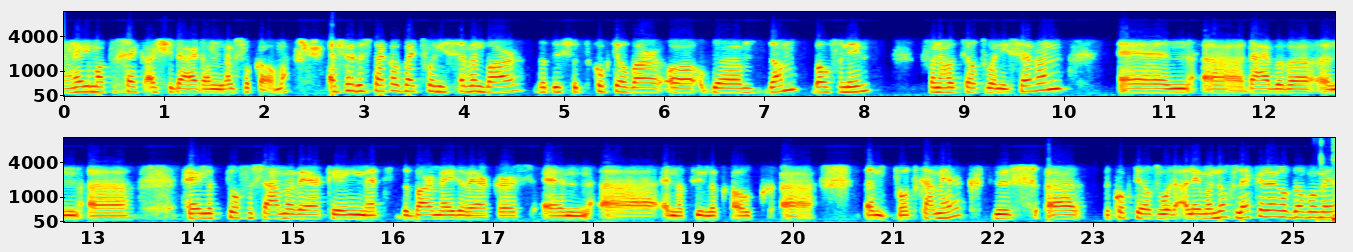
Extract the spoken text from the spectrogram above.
helemaal te gek als je daar dan langs wil komen. En verder sta ik ook bij 27 Bar. Dat is het cocktailbar op de Dam, bovenin, van Hotel 27. En eh, daar hebben we een eh, hele toffe samenwerking met de barmedewerkers en, eh, en natuurlijk ook een vodka-merk. Dus de cocktails worden alleen maar nog lekkerder op dat moment.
